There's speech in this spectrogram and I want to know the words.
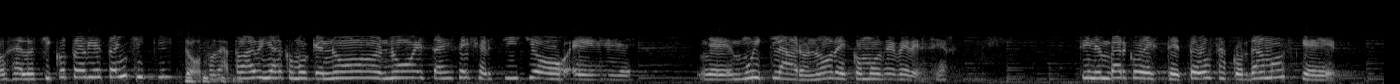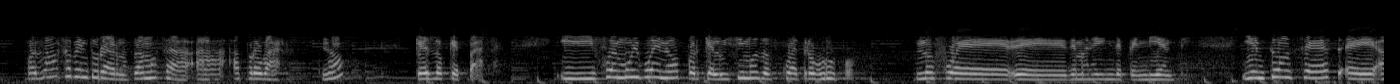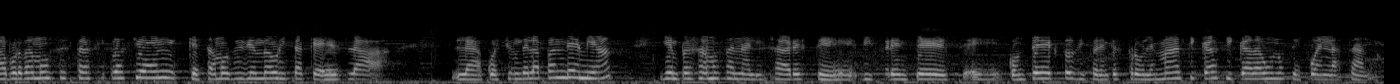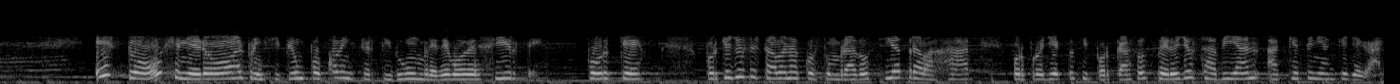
O sea, los chicos todavía están chiquitos, o sea, todavía como que no, no está ese ejercicio eh, eh, muy claro, ¿no? De cómo debe de ser. Sin embargo, este, todos acordamos que pues vamos a aventurarnos, vamos a, probar, ¿no? ¿Qué es lo que pasa? Y fue muy bueno porque lo hicimos los cuatro grupos, no fue eh, de manera independiente. Y entonces eh, abordamos esta situación que estamos viviendo ahorita, que es la, la cuestión de la pandemia, y empezamos a analizar este, diferentes eh, contextos, diferentes problemáticas y cada uno se fue enlazando. Esto generó al principio un poco de incertidumbre, debo decirte. ¿Por qué? Porque ellos estaban acostumbrados sí a trabajar por proyectos y por casos, pero ellos sabían a qué tenían que llegar.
